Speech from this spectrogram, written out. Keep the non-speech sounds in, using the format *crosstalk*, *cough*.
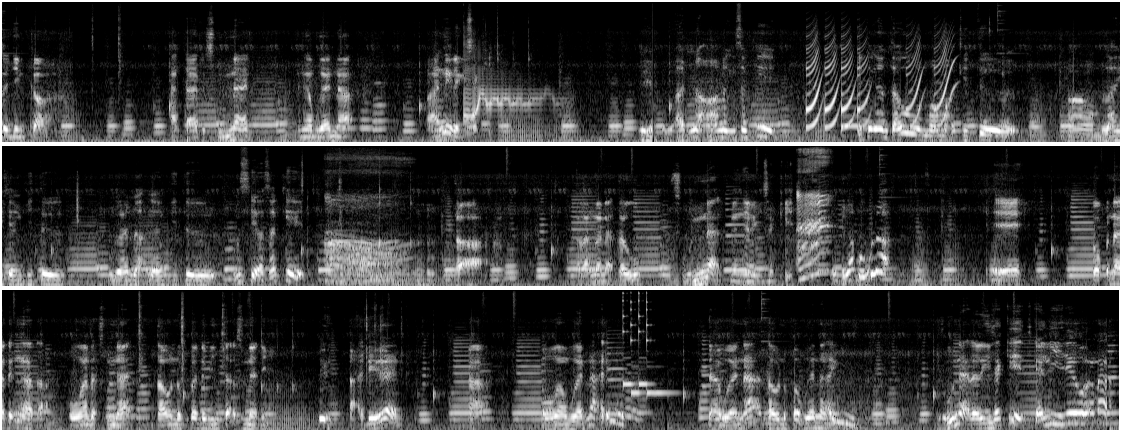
Eh, aku nak tanya kau. Antara sunat dengan beranak, mana lagi sakit? Eh, anak lah lagi sakit. Kita kan tahu mamak kita uh, melahirkan kita, beranakkan kita, mesti lah sakit. Tak. Kalau kau nak tahu, sunat sebenarnya lagi sakit. Eh, kenapa pula? Eh, kau pernah dengar tak? Orang dah sunat, tahun depan dia minta sunat lagi. Eh, tak ada kan? Ha, orang beranak dia. Dah beranak, tahun depan beranak lagi. Sunat dah lagi sakit. Sekali je orang nak.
